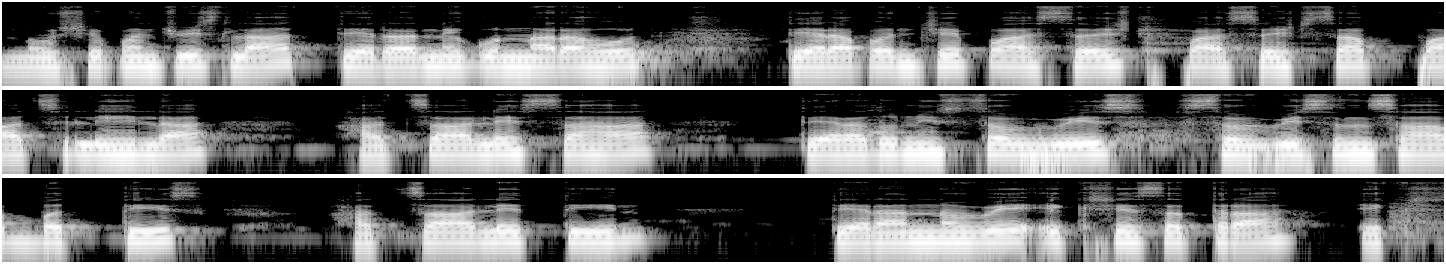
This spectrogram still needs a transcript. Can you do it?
नऊशे पंचवीसला तेराने गुणणार आहोत. तेरा पंचे पासष्ट पासष्टचा पाच लिहिला. हातचा आले सहा तेरा दोन्ही सव्वीस सव्वीस आणि सहा बत्तीस. हातचा आले तीन. तेरानवे एकशे सतरा. एकशे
